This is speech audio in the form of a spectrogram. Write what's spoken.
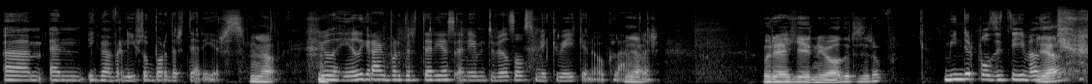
Ehm, en ik ben verliefd op border terriers. Ja. Ik wil heel graag border terriers en eventueel zelfs mee kweken ook later. Hoe reageren uw ouders erop? Minder positief als Ja? ik.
